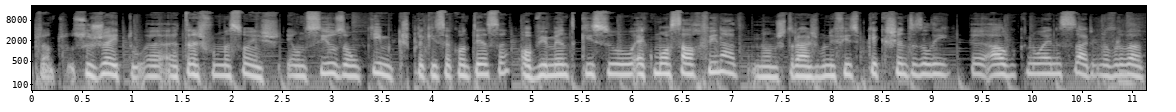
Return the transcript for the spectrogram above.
pronto, sujeito a, a transformações onde se usam químicos para que isso aconteça, obviamente que isso é como o sal refinado, não nos traz benefícios porque acrescentas ali uh, algo que não é necessário, na verdade.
